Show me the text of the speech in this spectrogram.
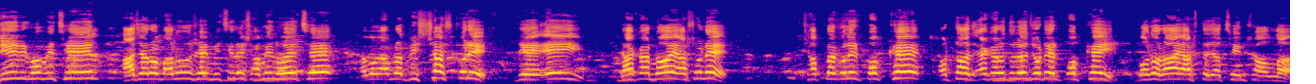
দীর্ঘ মিছিল, হাজারো মানুষ এই মিছিলে সামিল হয়েছে এবং আমরা বিশ্বাস করি যে এই ঢাকা নয় আসনে শাপলাকলির পক্ষে, অর্থাৎ এগারো দলীয় জোটের পক্ষেই গণরায় আসতে যাচ্ছে ইনশাআল্লাহ।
